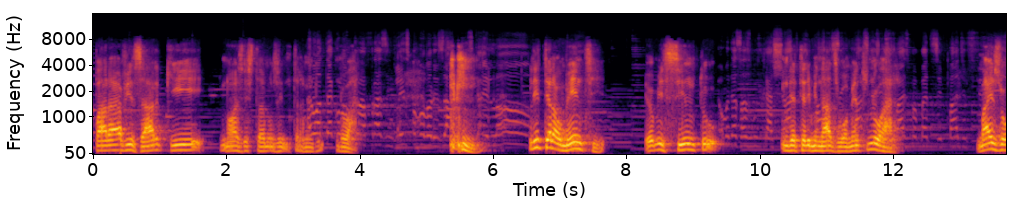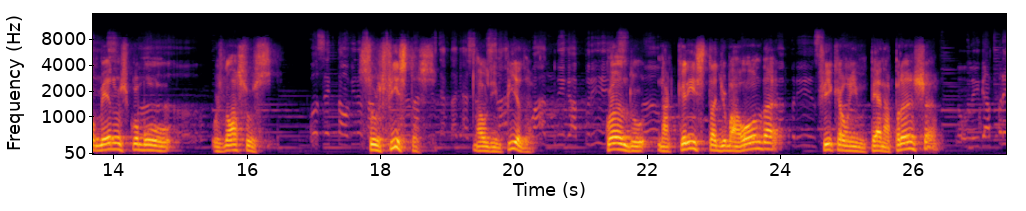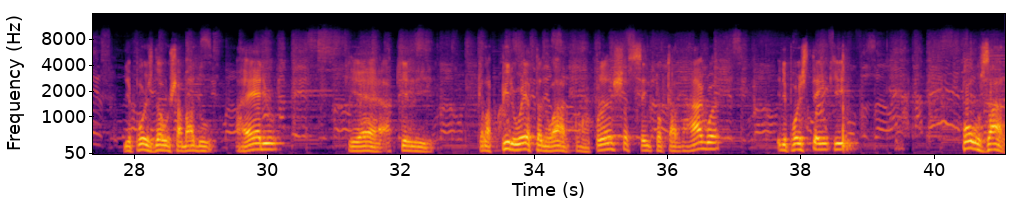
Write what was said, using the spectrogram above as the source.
para avisar que nós estamos entrando no ar. Literalmente, eu me sinto em determinados momentos no ar mais ou menos como os nossos surfistas na Olimpíada, quando na crista de uma onda ficam em pé na prancha, depois dão o chamado aéreo, que é aquele, aquela pirueta no ar com a prancha, sem tocar na água, e depois tem que pousar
